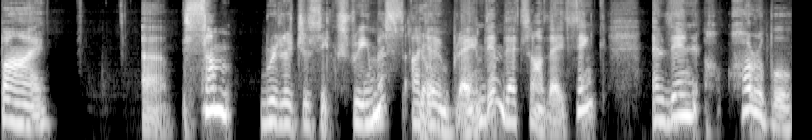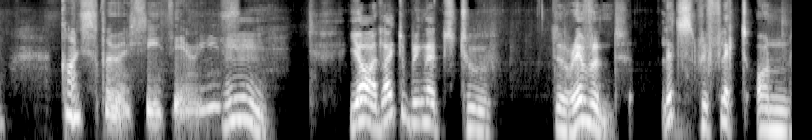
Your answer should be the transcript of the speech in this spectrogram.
by uh, some religious extremists. I yeah. don't blame them. That's how they think. And then horrible conspiracy theories. Mm. Yeah, I'd like to bring that to the Reverend. Let's reflect on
